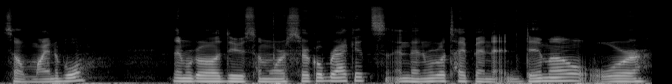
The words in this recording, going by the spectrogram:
So mineable. Then we're going to do some more circle brackets and then we're going to type in demo ore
